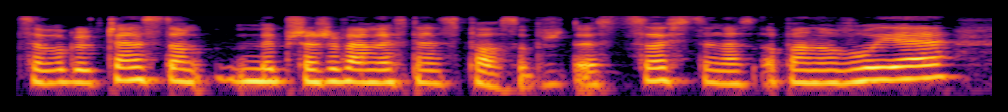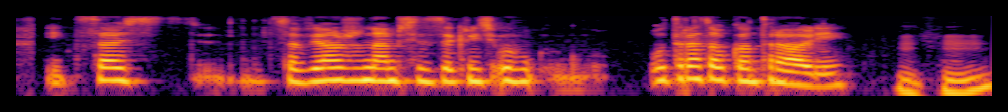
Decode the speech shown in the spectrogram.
co w ogóle często my przeżywamy w ten sposób, że to jest coś, co nas opanowuje i coś, co wiąże nam się z jakimś utratą kontroli. Mhm.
